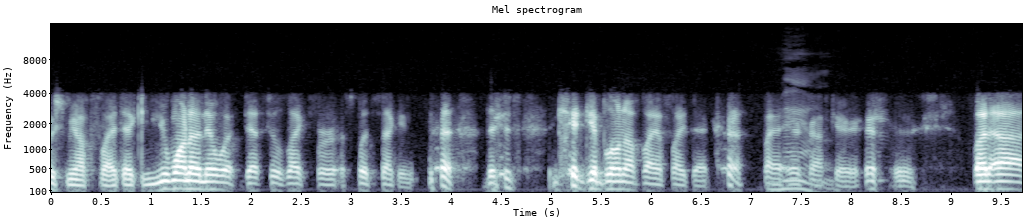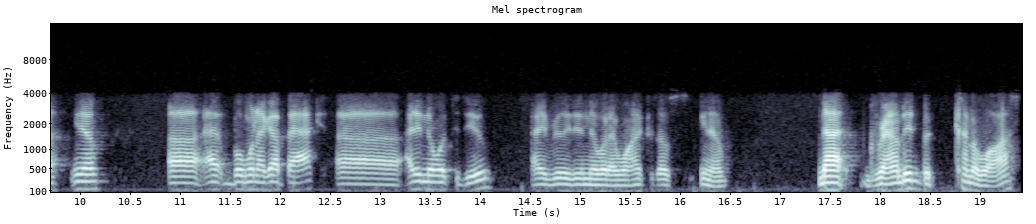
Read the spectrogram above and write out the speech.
pushed me off the flight deck. You want to know what death feels like for a split second? There's get get blown off by a flight deck by an aircraft carrier. But uh, you know, uh, I, but when I got back, uh, I didn't know what to do. I really didn't know what I wanted because I was, you know, not grounded, but kind of lost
